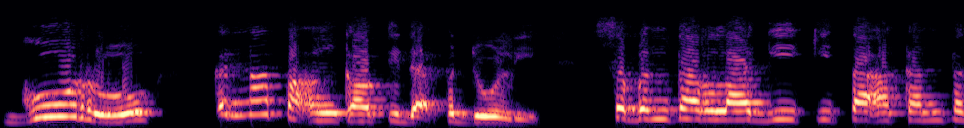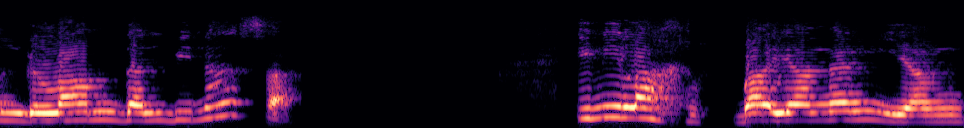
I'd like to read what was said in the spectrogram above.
guru, kenapa engkau tidak peduli? Sebentar lagi kita akan tenggelam dan binasa. Inilah bayangan yang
